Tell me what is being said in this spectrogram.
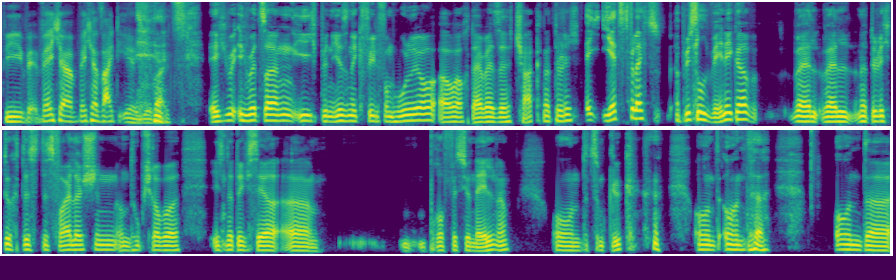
wie, welcher, welcher seid ihr jeweils? ich ich würde sagen, ich bin irrsinnig viel vom Julio, aber auch teilweise Chuck natürlich. Äh, jetzt vielleicht ein bisschen weniger, weil, weil natürlich durch das, das Feuerlöschen und Hubschrauber ist natürlich sehr äh, professionell, ne? Und zum Glück. und, und, äh, und äh,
